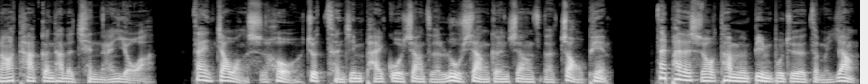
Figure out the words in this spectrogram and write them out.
然后她跟她的前男友啊，在交往的时候就曾经拍过这样子的录像跟这样子的照片。在拍的时候，他们并不觉得怎么样。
